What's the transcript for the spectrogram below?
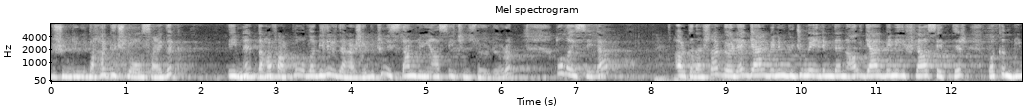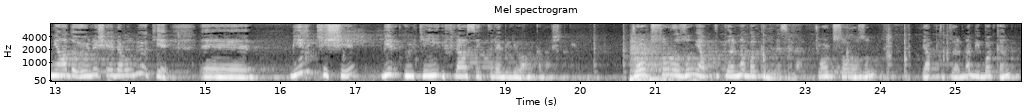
Düşündüğümüz daha güçlü olsaydık değil mi? Daha farklı olabilirdi her şey. Bütün İslam dünyası için söylüyorum. Dolayısıyla Arkadaşlar böyle gel benim gücümü elimden al, gel beni iflas ettir. Bakın dünyada öyle şeyler oluyor ki e, bir kişi bir ülkeyi iflas ettirebiliyor arkadaşlar. George Soros'un yaptıklarına bakın mesela. George Soros'un yaptıklarına bir bakın.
